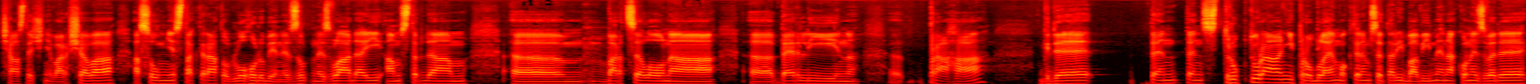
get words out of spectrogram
částečně Varšava a jsou města, která to dlouhodobě nezvládají. Amsterdam, eh, Barcelona, eh, Berlín, Praha, kde ten, ten strukturální problém, o kterém se tady bavíme, nakonec vede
